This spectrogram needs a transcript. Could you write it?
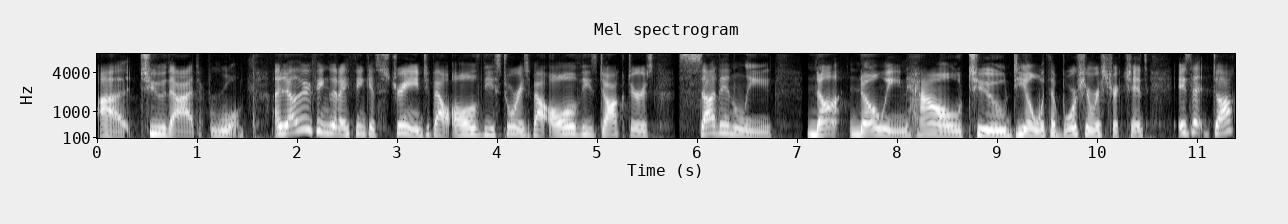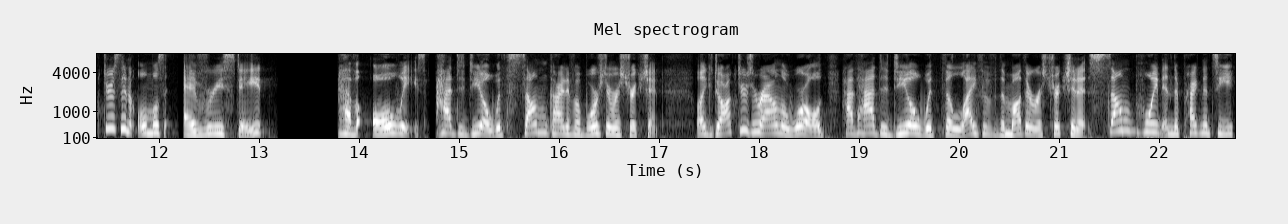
uh, to that rule. Another thing that I think is strange about all of these stories, about all of these doctors suddenly not knowing how to deal with abortion restrictions, is that doctors in almost every state have always had to deal with some kind of abortion restriction. Like doctors around the world have had to deal with the life of the mother restriction at some point in the pregnancy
